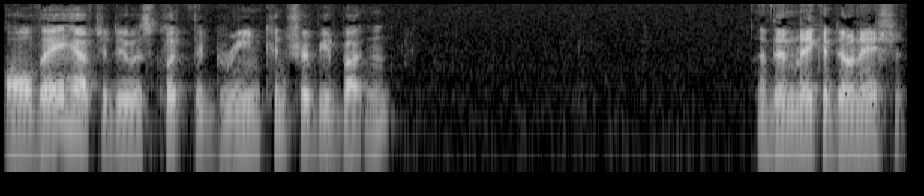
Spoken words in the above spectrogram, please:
All they have to do is click the green Contribute button and then make a donation.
